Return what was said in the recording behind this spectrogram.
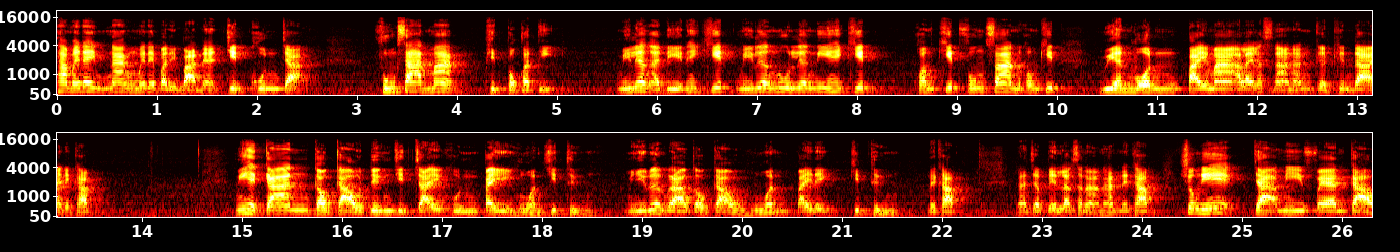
ถ้าไม่ได้นั่งไม่ได้ปฏิบัติเนี่ยจิตคุณจะ ฟุ้งซ่านมากผิดปกติ มีเรื่องอดีตให้คิด มีเรื่องนู่นเรื่องนี้ให้คิด ความคิดฟุ้งซ่านความคิดเวียนวนไปมาอะไรลักษณะนั้นเกิดขึ้นได้นะครับ มีเหตุการณ์เก่าๆดึงจิตใจคุณไปหวนคิดถึง มีเรื่องราวเก่าๆหวนไปได้คิดถึงนะครับนะจะเป็นลักษณะนั้นนะครับ ช่วงนี้จะมีแฟนเก่า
